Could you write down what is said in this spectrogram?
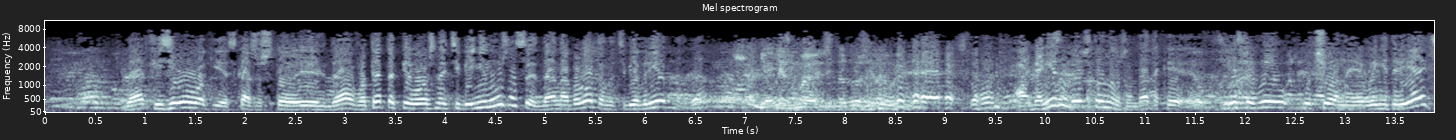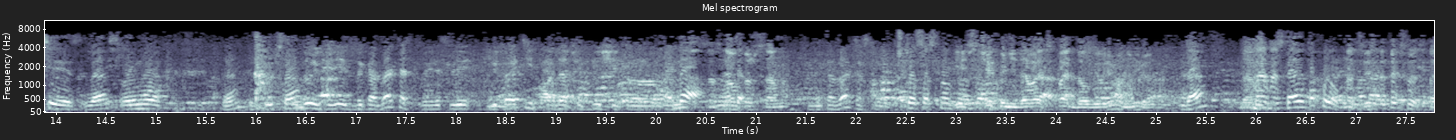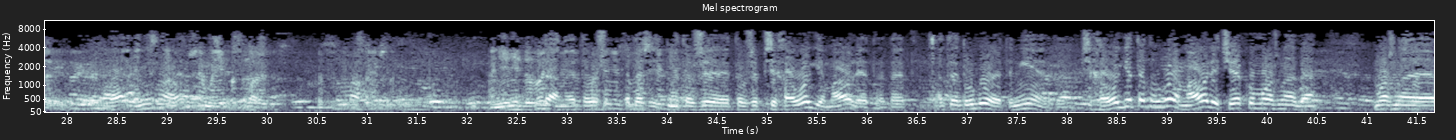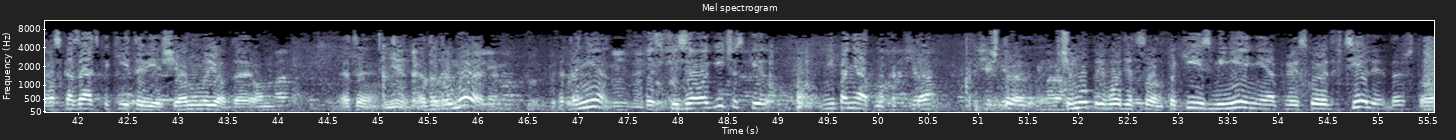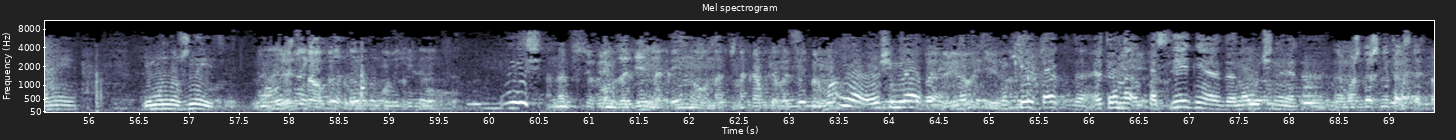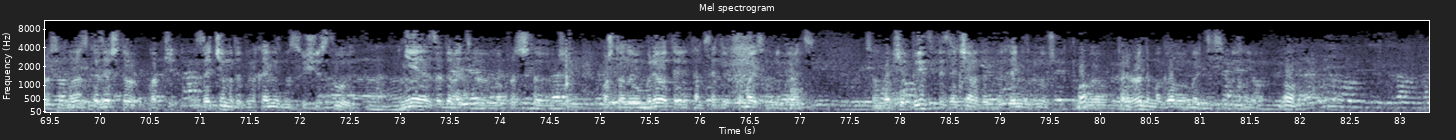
Да, физиологи скажут, что э, да, вот это пирожное тебе не нужно, да, наоборот, оно тебе вредно, да? Организм говорит, что нужно. Организм говорит, что да, так э, если вы ученые, вы не доверяете, да, своему, да, сам? Ну, и есть доказательства, если прекратить подачу пищи, то Да, Со сном это- то же самое. доказательства. что со сном то же Если самое? человеку не давать спать долгое время, он умрет. Да? Да. Ставил такой На опыт? цвета так стоит ставить. Да, я не знаю. Зачем они посылают? Они не давать Да, но это уже, подождите, это уже, это уже психология, мало ли это, да, это, это другое, это не, это, психология это другое, мало ли человеку можно, да, можно рассказать какие-то вещи, и он умрет, да, он, это, Нет, это другое, не- это нет, не то есть физиологически непонятно, как, да, что, к чему приводит сон, какие изменения происходят в теле, да, что они ему нужны. эти, Да, Ну, есть Она все время за день ну, на- накапливается информация. Ну, в общем, я, да, окей, так, да. Это на, последнее, да, научное, это, Ну, можно даже не так сказать просто. Можно сказать, что вообще зачем этот механизм существует. Не задавать вопрос, что вообще, может он и умрет или там если он ребенок. Вообще, в принципе, зачем этот механизм нужен? Природа могла бы обойтись и без него.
